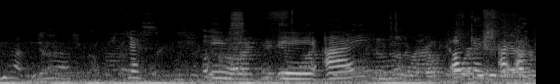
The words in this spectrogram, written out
You have email? Yes. Is uh, I? Okay, I, I do.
